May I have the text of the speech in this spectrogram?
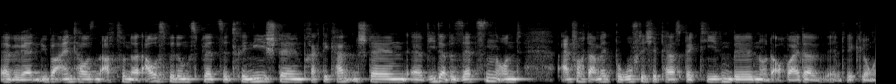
Äh, wir werden über 1800 Ausbildungsplätze, Trainee-Stellen, Praktikantenstellen äh, wieder besetzen und einfach damit berufliche Perspektiven bilden und auch Weiterentwicklung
